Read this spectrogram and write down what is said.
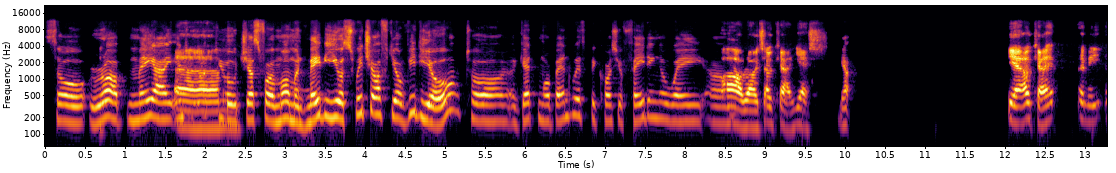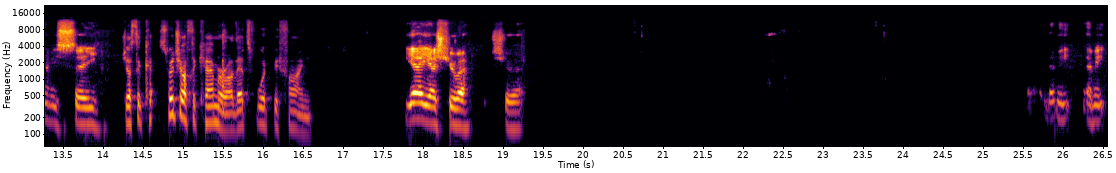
So Rob, may I interrupt you Um, just for a moment? Maybe you switch off your video to get more bandwidth because you're fading away. Um, ah right okay yes Yeah. yeah okay. Let me let me see. Just switch off the camera. That would be fine. Yeah yeah sure sure. Let me let me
